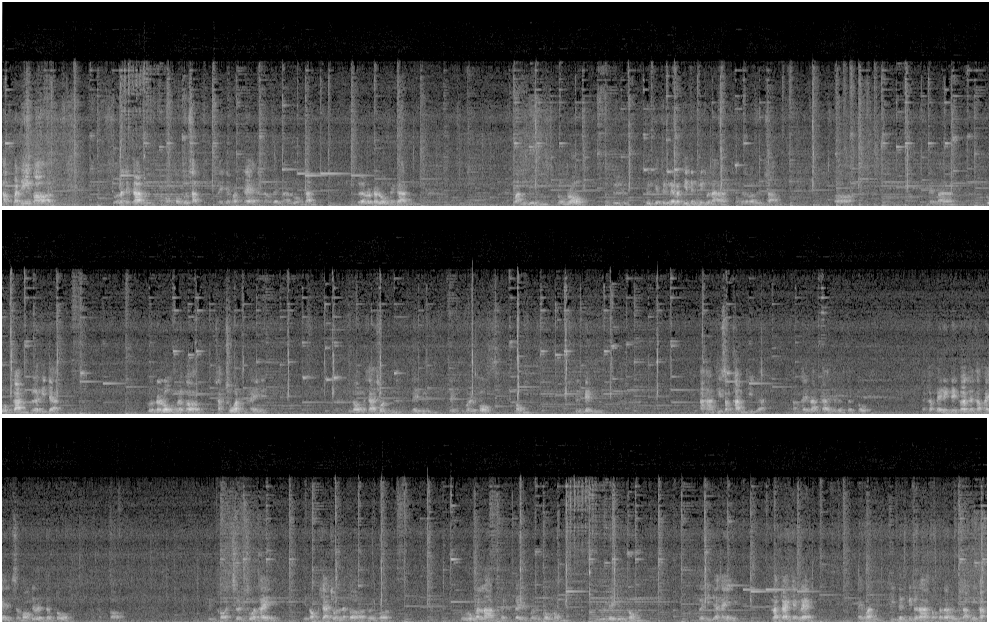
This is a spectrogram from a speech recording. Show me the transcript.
ครับวันนี้ก็ส่วนราชการของกรมปศุสัตว์ในจังหวัดแพร่เราได้มารวมกัน เพื่อรณรงค์ในการ วันดื่มนมโรคก็คือซึ่งจะถึงในวันที่ 1 มิถุนา2563ก็ได้มารวมกันเพื่อที่จะรณรงค์แล้วก็ชักชวนให้พี่น้องประชาชนได้ดื่มได้บริโภค เป็นอาหารที่สำคัญที่จะทำให้ร่างกายเจริญเติบโตนะครับในเด็กๆก็จะทำให้สมองเจริญเติบโตนะครับก็จึงขอเชิญชวนให้พี่น้องประชาชนแล้วก็โดยเฉพาะลูกๆหลานได้ได้บริโภคนม หรือได้ดื่มนม เพื่อที่จะให้ร่างกายแข็งแรงในวันที่ 1 มิถุนายน 2563 นี้ครับ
